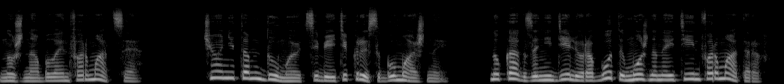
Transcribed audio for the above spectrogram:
Нужна была информация. Чего они там думают себе, эти крысы бумажные? Но как за неделю работы можно найти информаторов?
